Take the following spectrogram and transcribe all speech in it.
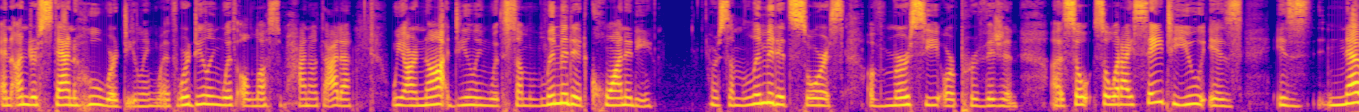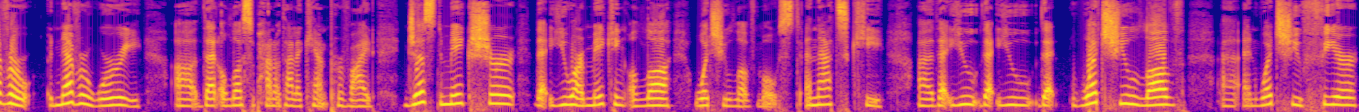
and understand who we're dealing with. We're dealing with Allah subhanahu wa ta'ala. We are not dealing with some limited quantity or some limited source of mercy or provision. Uh, so, so what I say to you is, is never, never worry uh, that Allah subhanahu wa ta'ala can't provide. Just make sure that you are making Allah what you love most. And that's key. Uh, that you, that you, that what you love uh, and what you fear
